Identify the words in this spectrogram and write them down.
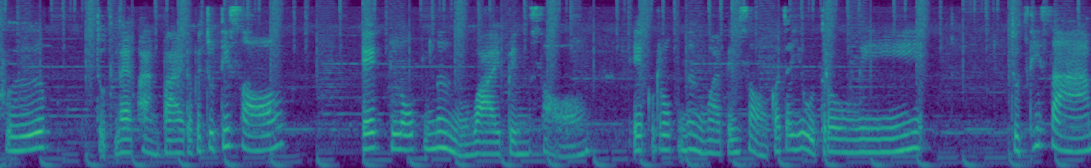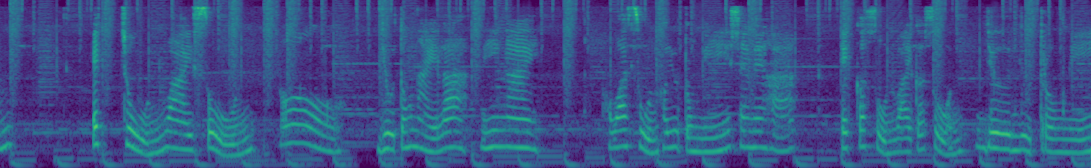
ฟืบจุดแรกผ่านไปต่อไปจุดที่ 2 x ลบ1 y เป็น 2 x ลบ1 y เป็น 2 ก็จะอยู่ตรงนี้ จุดที่ 3 x 0 y 0โอ้อยู่ตรงไหนล่ะ นี่ไง เพราะว่า 0เขาอยู่ตรงนี้ใช่ไหมคะ x ก็ 0 y ก็ 0 ยืนอยู่ตรงนี้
